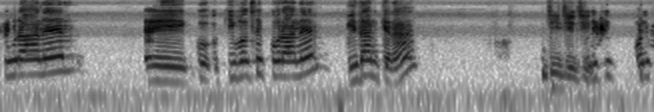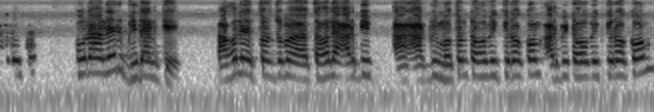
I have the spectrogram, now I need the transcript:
কোরআনের এই কি বলছে কোরআনের বিধানকে না? জি জি জি? কোরআনের বিধানকে। তাহলে তর্জমা, তাহলে আরবি আরবি মতনটা হবে কীরকম? আরবিটা হবে কীরকম?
